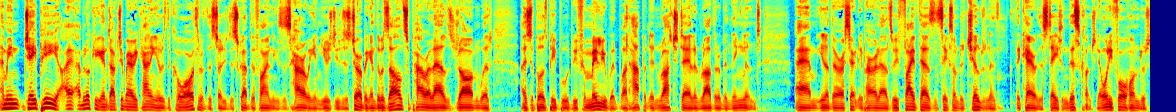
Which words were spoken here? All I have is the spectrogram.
I mean, JP, I, am looking at Dr. Mary Canning, who was the co author of the study, described the findings as harrowing and hugely disturbing. And there was also parallels drawn with I suppose people would be familiar with what happened in Rochdale and Rotherham in England. Um, you know, there are certainly parallels. We have 5,600 children in the care of the state in this country. Now, only 400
